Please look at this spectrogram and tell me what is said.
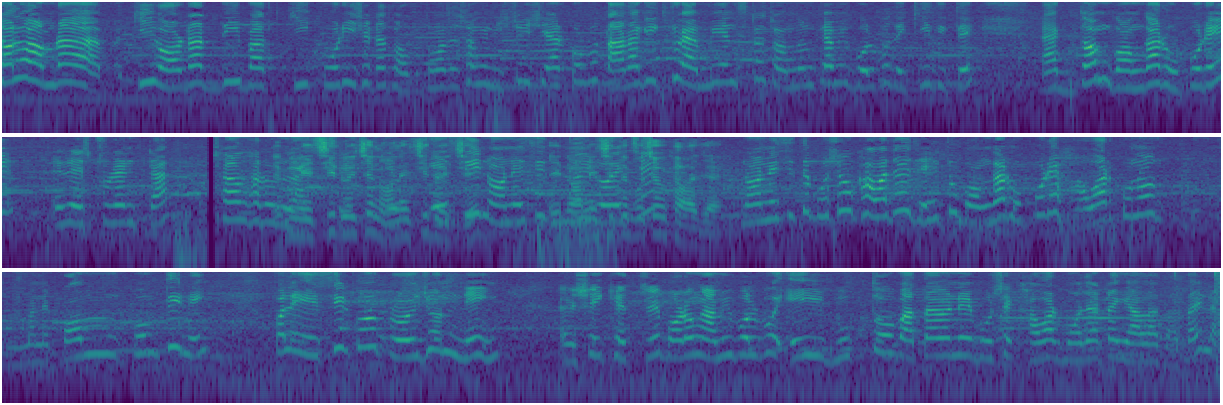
চলো আমরা কি অর্ডার দিই বা কি করি সেটা তোমাদের সঙ্গে নিশ্চয়ই শেয়ার করব। তার আগে একটু অ্যাম্বিয়েন্সটা চন্দনকে আমি বলব দেখিয়ে দিতে। একদম গঙ্গার ওপরে রেস্টুরেন্টটা সাধারণ এসি রয়েছে নন এসি রয়েছে। এসি নন এসি নন এসিতে বসেও খাওয়া যায়। নন এসিতে বসেও খাওয়া যায়। যেহেতু গঙ্গার ওপরে হাওয়ার কোনো মানে কম কমতি নেই ফলে এসির কোনো প্রয়োজন নেই। সেই ক্ষেত্রে বরং আমি বলব এই মুক্ত বাতায়নে বসে খাওয়ার মজাটাই আলাদা তাই না?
